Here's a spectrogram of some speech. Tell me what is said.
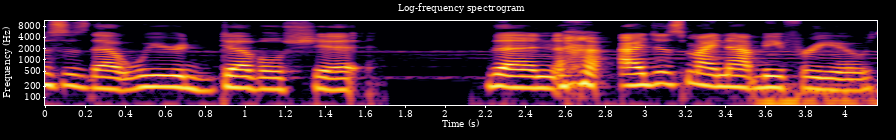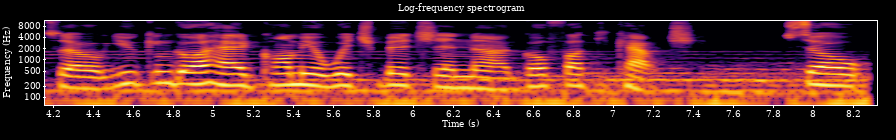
this is that weird devil shit, then I just might not be for you. So you can go ahead, call me a witch bitch, and uh, go fuck your couch. So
